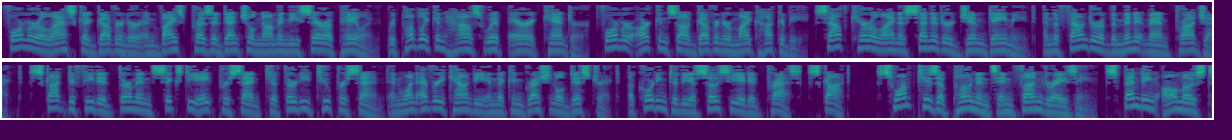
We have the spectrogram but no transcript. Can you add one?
former Alaska Governor and Vice Presidential nominee Sarah Palin, Republican House Whip Eric Cantor, former Arkansas Governor Mike Huckabee, South Carolina Senator Jim DeMint, and the founder of the Minuteman Project. Scott defeated Thurmond 68% to 32% and won every county in the congressional district. According to the Associated Press, Scott swamped his opponents in fundraising, spending almost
